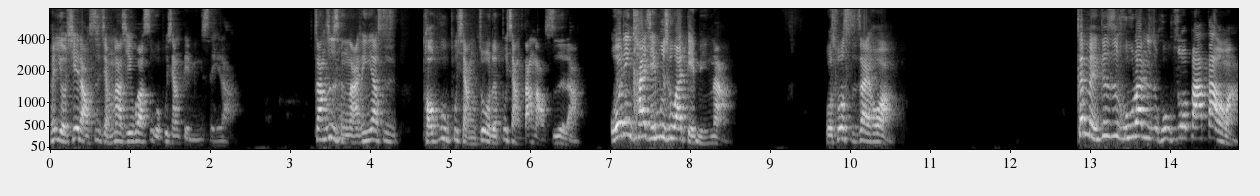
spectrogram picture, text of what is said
有些老师讲那些话，是我不想点名谁啦。张志成哪天要是头部不想做的，不想当老师的啦，我一定开节目出来点名啦。我说实在话。根本就是胡乱胡说八道嘛！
